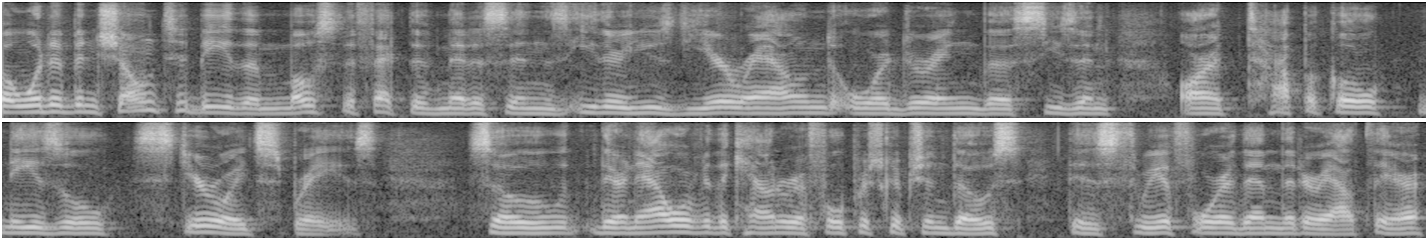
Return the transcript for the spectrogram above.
But what have been shown to be the most effective medicines, either used year round or during the season, are topical nasal steroid sprays. So they're now over the counter, a full prescription dose. There's three or four of them that are out there,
